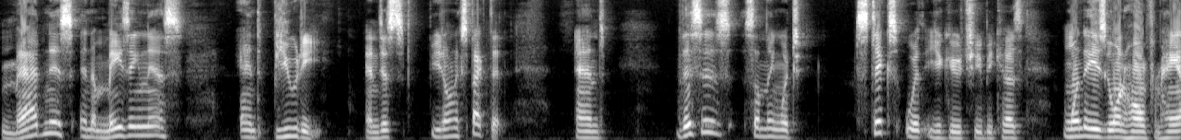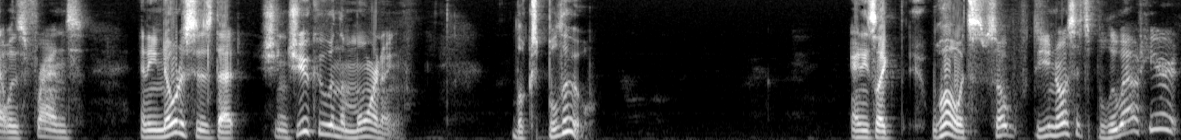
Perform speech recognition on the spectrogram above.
madness and amazingness and beauty and just you don't expect it and this is something which sticks with Yaguchi because one day he's going home from hanging out with his friends and he notices that Shinjuku in the morning looks blue. And he's like, "Whoa, it's so do you notice it's blue out here?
